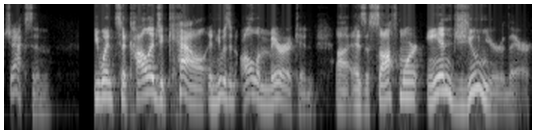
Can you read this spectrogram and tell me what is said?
Jackson. He went to college at Cal, and he was an All American uh, as a sophomore and junior there.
